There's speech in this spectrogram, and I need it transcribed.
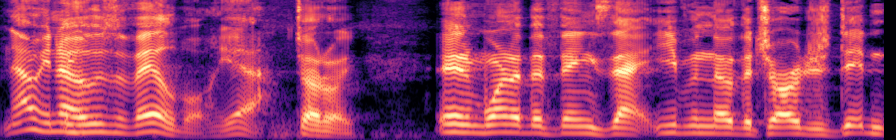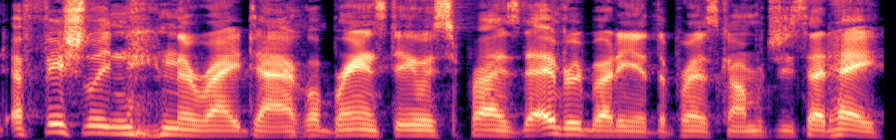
Now we know who's available. Yeah. Totally. And one of the things that, even though the Chargers didn't officially name their right tackle, Brand Staley surprised everybody at the press conference. He said, Hey,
